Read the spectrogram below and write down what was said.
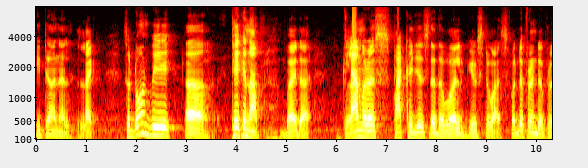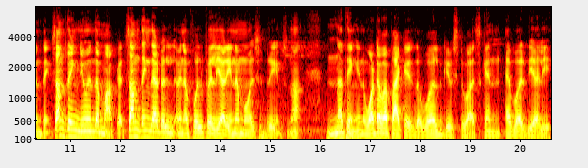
eternal life. So don't be uh, taken up by the glamorous packages that the world gives to us for different different things. Something new in the market something that will you know, fulfill your innermost dreams. No nothing in whatever package the world gives to us can ever really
